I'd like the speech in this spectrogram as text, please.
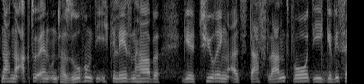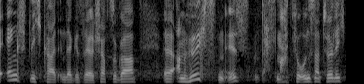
Nach einer aktuellen Untersuchung, die ich gelesen habe, gilt Thüringen als das Land, wo die gewisse Ängstlichkeit in der Gesellschaft sogar äh, am höchsten ist. Das macht für uns natürlich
